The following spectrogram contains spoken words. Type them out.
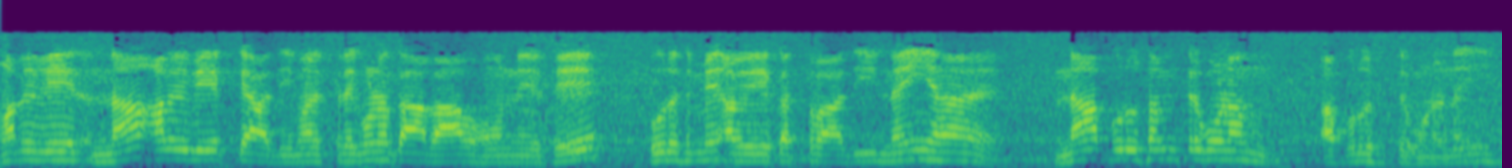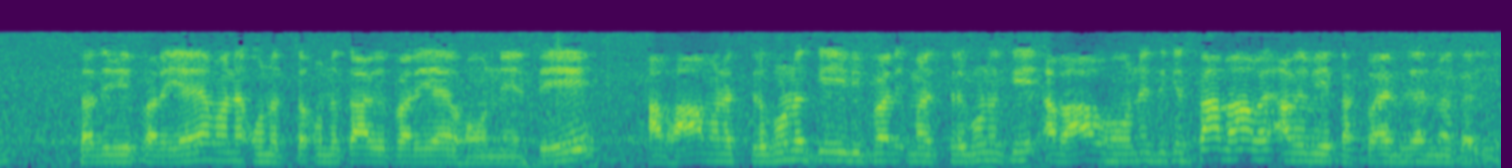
अविवेक, न अविवेक के आदि मान त्रिगुण का अभाव होने से पुरुष में अविवेकत्वादि नहीं है। न पुरुषम त्रिगुणम, अपुरुष त्रिगुण नहीं है। तद विपर्य मन उन, उनका विपर्य होने से अभाव मन त्रिगुण के विपर्य मन त्रिगुण के अभाव होने से किसका अभाव है? अविवेकत्व करिए।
